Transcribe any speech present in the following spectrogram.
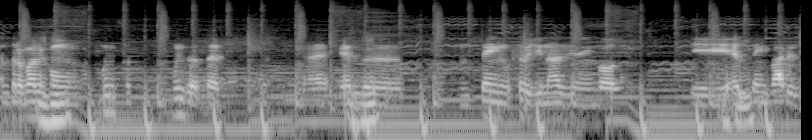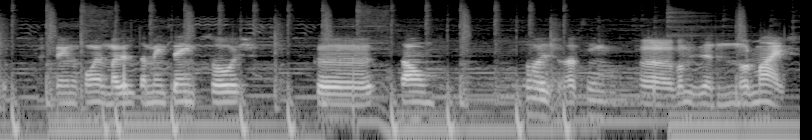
Ele trabalha uhum. com muitos, muitos atletas. É, ele uhum. tem o seu ginásio em Angola e ele uhum. tem vários que treinam com ele, mas ele também tem pessoas que são pessoas assim, uh, vamos dizer, normais.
